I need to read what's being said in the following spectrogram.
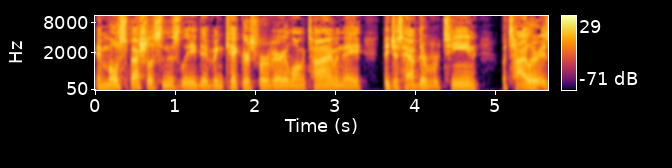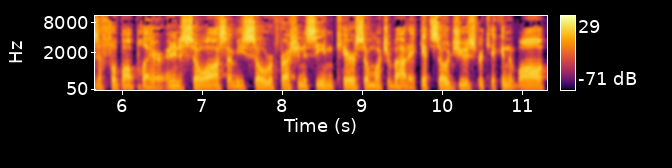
And most specialists in this league, they've been kickers for a very long time and they, they just have their routine. But Tyler is a football player and it is so awesome. He's so refreshing to see him care so much about it. Gets so juiced for kicking the ball,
